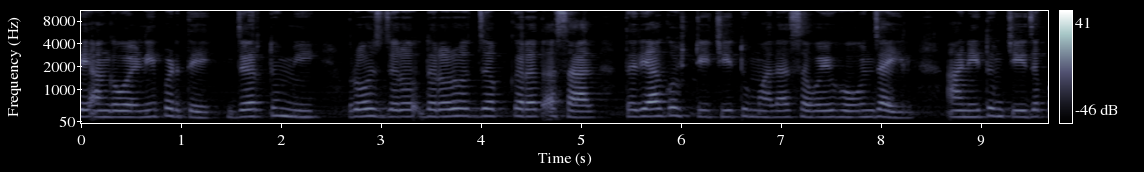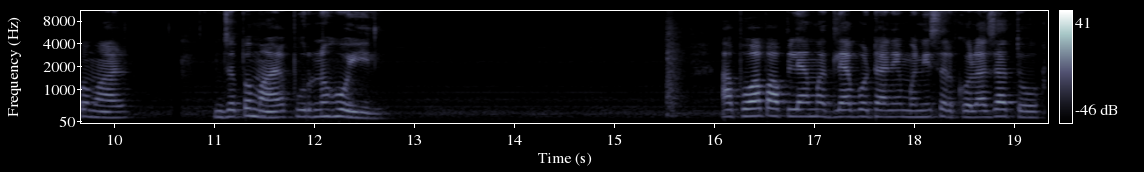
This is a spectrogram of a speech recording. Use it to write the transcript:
ते अंगवळणी पडते. जर तुम्ही रोज दर दररोज जप करत असाल तर या गोष्टीची तुम्हाला सवय होऊन जाईल आणि तुमची जपमाळ जपमाळ पूर्ण होईल. आपोआप आपल्या मधल्या बोटाने मणी सरकवला जातो.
